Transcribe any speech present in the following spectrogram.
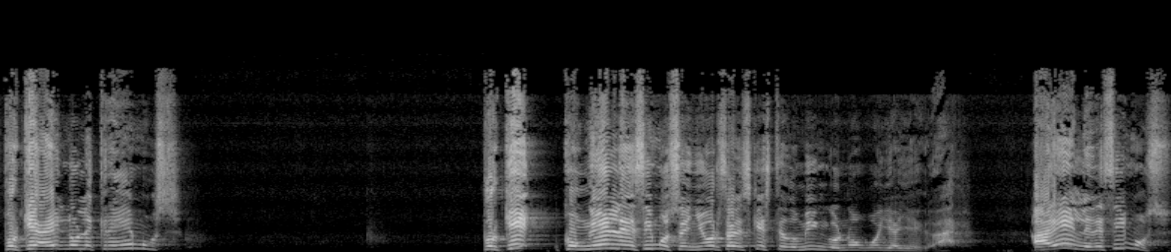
Porque a Él no le creemos. Porque con Él le decimos, Señor, sabes que este domingo no voy a llegar. A Él le decimos.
